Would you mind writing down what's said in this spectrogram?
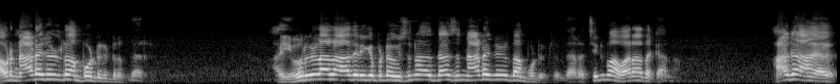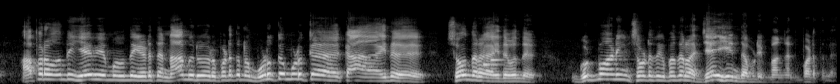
அவர் நாடகங்கள் தான் போட்டுக்கிட்டு இருந்தார். இவர்களால் ஆதரிக்கப்பட்ட விஸ்வநாத தாஸ் நாடகங்கள் தான் போட்டுக்கிட்டு இருந்தார். சினிமா வராத காலம். ஆக அப்புறம் வந்து ஏவிஎம் வந்து எடுத்த நாம் இருவர் படத்தில் முழுக்க முழுக்க கா இது சுதந்திர இது வந்து குட் மார்னிங் சொல்கிறதுக்கு பதிலாக ஜெய்ஹிந்த் அப்படிம்பாங்க அந்த படத்தில்.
